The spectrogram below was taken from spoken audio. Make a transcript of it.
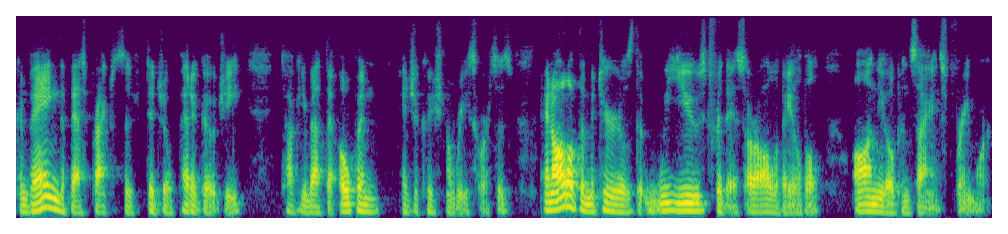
conveying the best practices of digital pedagogy, talking about the open educational resources, and all of the materials that we used for this are all available on the Open Science Framework.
